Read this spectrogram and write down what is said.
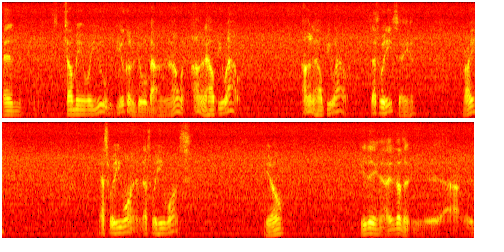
and tell me what you you're gonna do about it? I'm, I'm gonna help you out. I'm gonna help you out. That's what he's saying, right? That's what he wants. That's what he wants. You know. You think uh, it doesn't? Uh, it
